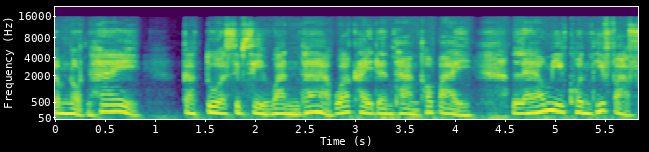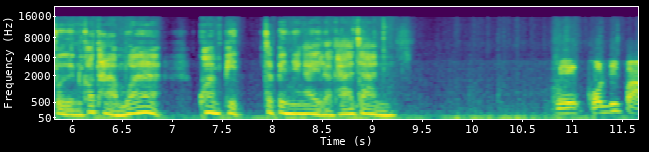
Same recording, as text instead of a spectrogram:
กำหนดให้กักตัว 14 วันถ้าหากว่าใครเดินทางเข้าไป แล้วมีคนที่ฝ่าฝืนเขาถามว่าความผิด จะเป็นยังไงล่ะคะอาจารย์ มีคนที่ฝ่า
